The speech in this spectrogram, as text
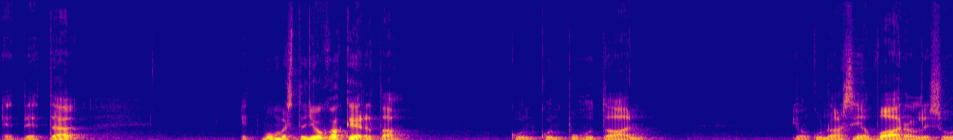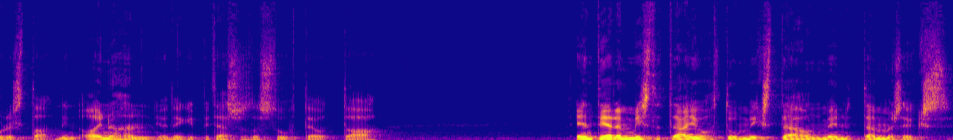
Et, että, et mun mielestä joka kerta, kun, kun puhutaan jonkun asian vaarallisuudesta, niin ainahan jotenkin pitäisi osata suhteuttaa. En tiedä, mistä tämä johtuu, miksi tämä on mennyt tämmöiseksi.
